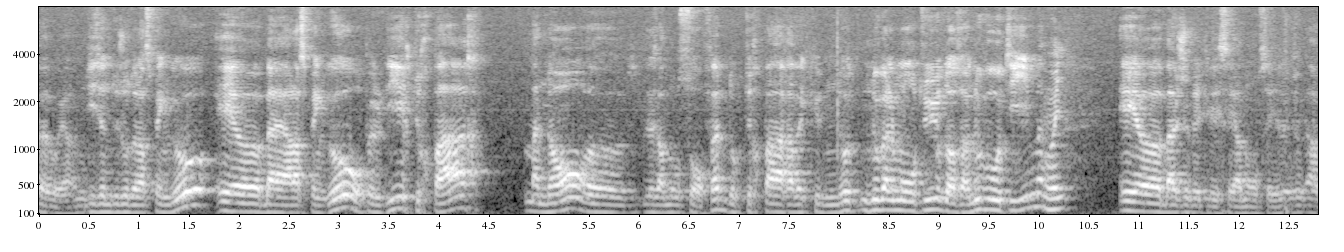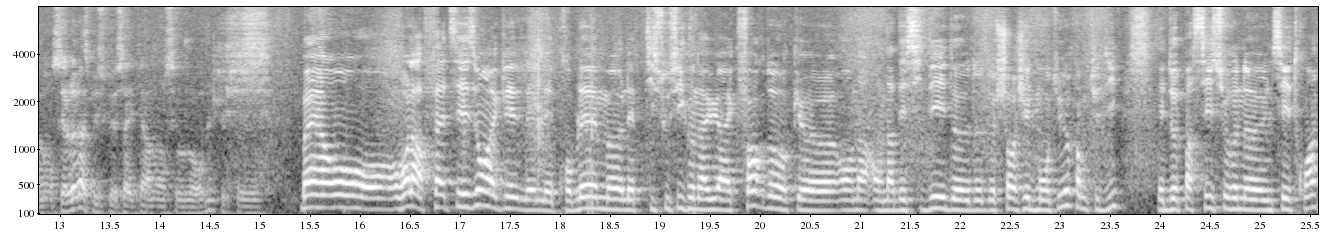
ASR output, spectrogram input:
euh, ouais, une dizaine de jours de la Spengo, et euh, ben, à la Spengo, on peut le dire, tu repars. Maintenant, les annonces sont faites, donc tu repars avec une autre- nouvelle monture dans un nouveau team. Oui. Et euh, ben, je vais te laisser annoncer, annoncer le reste, puisque ça a été annoncé aujourd'hui. Ben, on, voilà, fin de saison avec les, problèmes, les petits soucis qu'on a eu avec Ford, donc euh, on, a, on a décidé de, de- changer de monture, comme tu dis, et de passer sur une, une C3,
